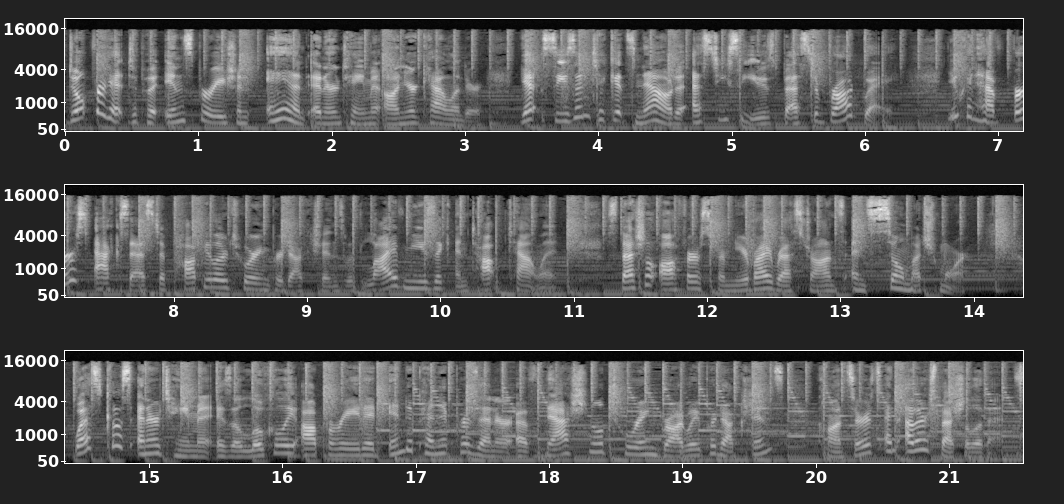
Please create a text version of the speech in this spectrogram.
Don't forget to put inspiration and entertainment on your calendar. Get season tickets now to STCU's Best of Broadway. You can have first access to popular touring productions with live music and top talent, special offers from nearby restaurants, and so much more. West Coast Entertainment is a locally operated independent presenter of national touring Broadway productions, concerts, and other special events.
